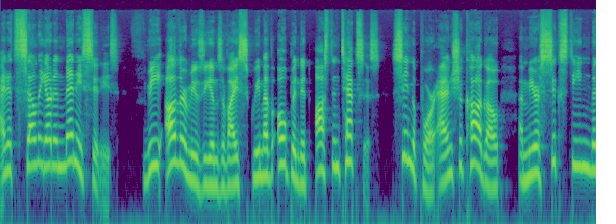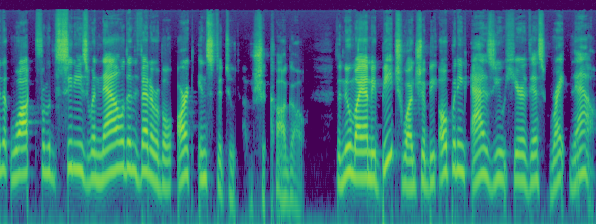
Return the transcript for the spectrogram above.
And it's selling out in many cities. Three other museums of ice cream have opened in Austin, Texas, Singapore, and Chicago, a mere 16 minute walk from the city's renowned and venerable Art Institute of Chicago. The new Miami Beach one should be opening as you hear this right now.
